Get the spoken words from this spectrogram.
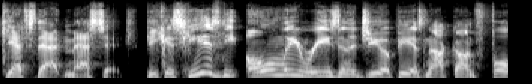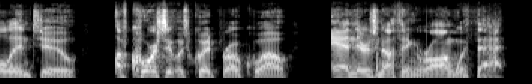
gets that message because he is the only reason the GOP has not gone full into of course it was quid pro quo, and there's nothing wrong with that,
